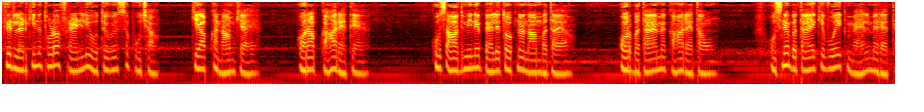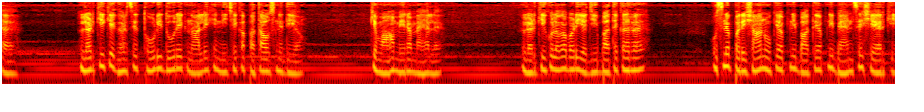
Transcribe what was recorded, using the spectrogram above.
फिर लड़की ने थोड़ा फ्रेंडली होते हुए उससे पूछा कि आपका नाम क्या है और आप कहाँ रहते हैं? उस आदमी ने पहले तो अपना नाम बताया और बताया मैं कहाँ रहता हूँ। उसने बताया कि वो एक महल में रहता है। लड़की के घर से थोड़ी दूर एक नाले के नीचे का पता उसने दिया कि वहाँ मेरा महल है। लड़की को लगा बड़ी अजीब बातें कर रहा है। उसने परेशान होकर अपनी बातें अपनी बहन से शेयर की।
